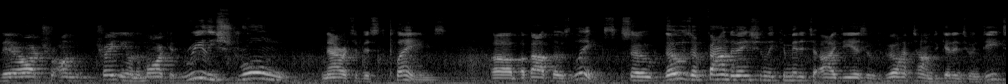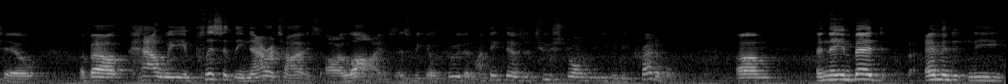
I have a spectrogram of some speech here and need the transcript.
there are tra- on, trading on the market really strong narrativist claims uh, about those links. So those are foundationally committed to ideas which we don't have time to get into in detail about how we implicitly narratize our lives as we go through them. I think those are too strong to even be credible. Um, and they embed eminently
